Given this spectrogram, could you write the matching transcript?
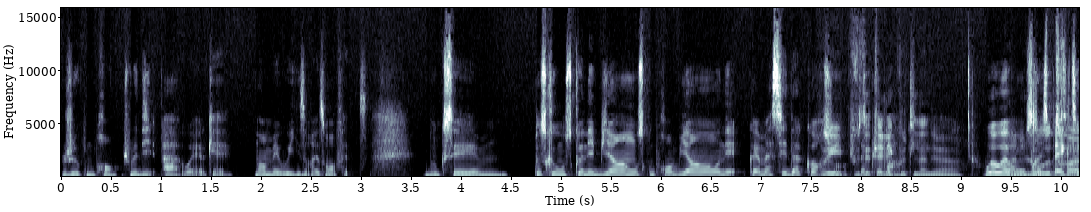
je comprends je me dis ah ouais ok non mais oui ils ont raison en fait donc c'est parce qu'on se connaît bien on se comprend bien on est quand même assez d'accord oui puis vous êtes à l'écoute l'un de ouais ouais on se respecte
